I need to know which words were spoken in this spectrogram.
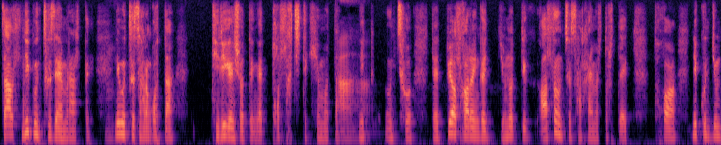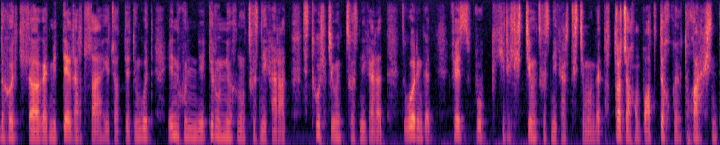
Заавал нэг өнцгөөс амар хардаг. Нэг өнцгөөс харангуудаа тэрийг шууд ингээд тулгачдаг юм уу да. Нэг өнцгөө. Тэгээд би болохоор ингээд юмнуудыг олон өнцгөөс харах амар дуртай. Тухайн нэг хүн юм тохиолдлоо гэд мэдээ гарлаа гэж боддөө. Тэнгүүт энэ хүний тэр хүнийх нь өнцгөөс нэг хараад, сэтгүүлчийн өнцгөөс нэг хараад зүгээр ингээд Facebook хэрэглэгчийн өнцгөөс нэг хардаг юм ингээд дотроо жоохон боддог хгүй тухайн агшинд.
